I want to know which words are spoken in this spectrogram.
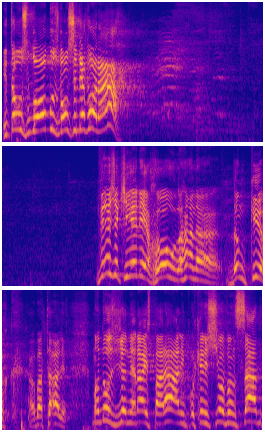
Então os lobos vão se devorar. Veja que ele errou lá na Dunkirk, a batalha. Mandou os generais pararem porque eles tinham avançado.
